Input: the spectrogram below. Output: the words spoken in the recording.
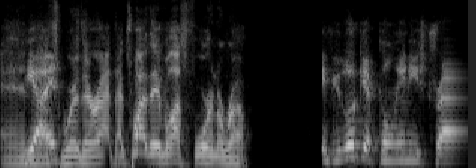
and Yeah, that's where they're at. That's why they've lost four in a row. if you look at Pelini's track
